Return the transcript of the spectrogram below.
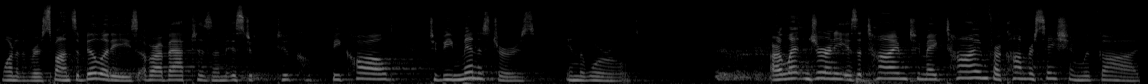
One of the responsibilities of our baptism is to, to be called to be ministers in the world. Our Lenten journey is a time to make time for conversation with God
